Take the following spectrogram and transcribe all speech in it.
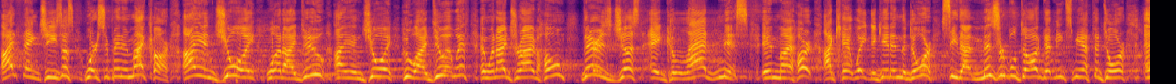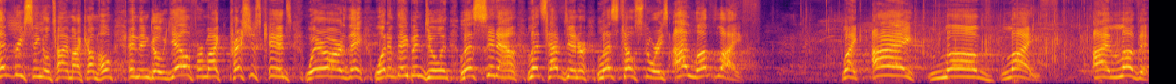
I thank Jesus worshiping in my car. I enjoy what I do. I enjoy who I do it with. And when I drive home, there is just a gladness in my heart. I can't wait to get in the door, see that miserable dog that meets me at the door every single time I come home, and then go yell for my precious kids. Where are they? What have they been doing? Let's sit down. Let's have dinner. Let's tell stories. I love life. Like, I love life. I love it.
